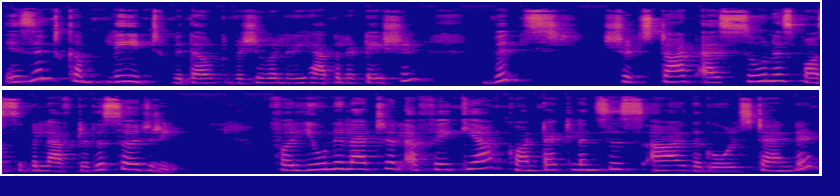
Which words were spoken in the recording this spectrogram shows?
isn't complete without visual rehabilitation, which should start as soon as possible after the surgery. For unilateral aphakia, contact lenses are the gold standard,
